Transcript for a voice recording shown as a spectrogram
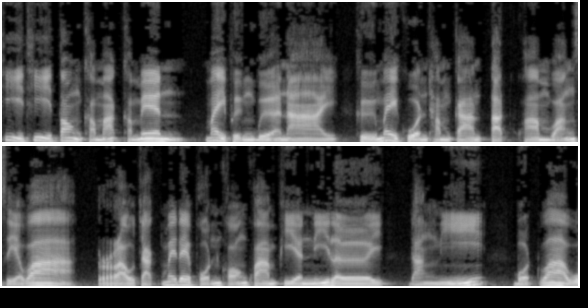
ที่ที่ต้องขมักขม้น ไม่พึงเบื่อนาย คือไม่ควรทำการตัดความหวังเสียว่า เราจักไม่ได้ผลของความเพียรนนี้เลย ดังนี้ บทว่าโว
